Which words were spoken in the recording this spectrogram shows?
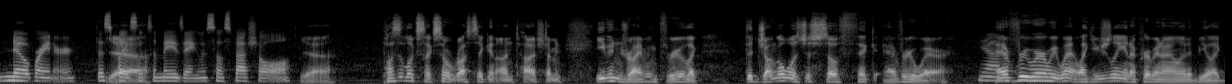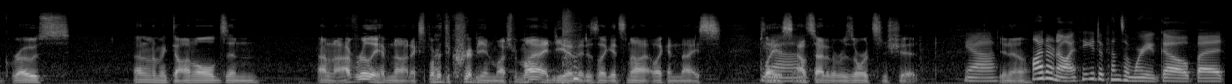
no brainer. This place looks amazing. It was so special. Yeah. Plus, it looks like so rustic and untouched. I mean, even driving through, like, the jungle was just so thick everywhere. Yeah. Everywhere we went. Like, usually in a Caribbean island, it'd be like gross, I don't know, McDonald's and I don't know. I've really have not explored the Caribbean much, but my idea of it is like it's not like a nice place Yeah. outside of the resorts and shit. Yeah. You know? I don't know. I think it depends on where you go, but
